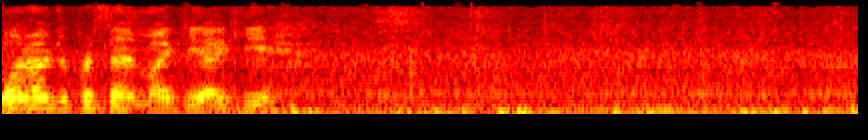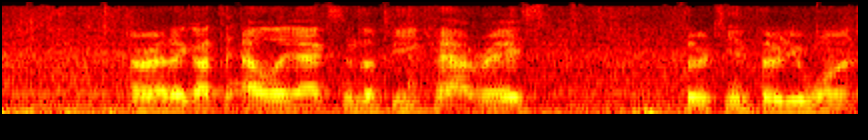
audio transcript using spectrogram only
100% Mikey Ikey. All right, I got to LAX in the B-Cat race, 1331.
